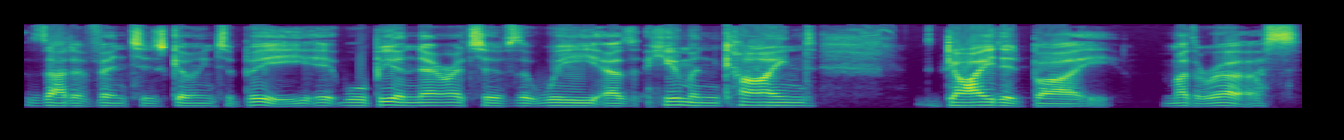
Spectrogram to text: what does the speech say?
that event is going to be. It will be a narrative that we, as humankind, guided by Mother Earth,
